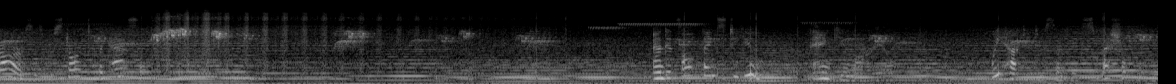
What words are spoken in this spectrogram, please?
stars is restored to the castle. And it's all thanks to you. Thank you, Mario. We have to do something special for you.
